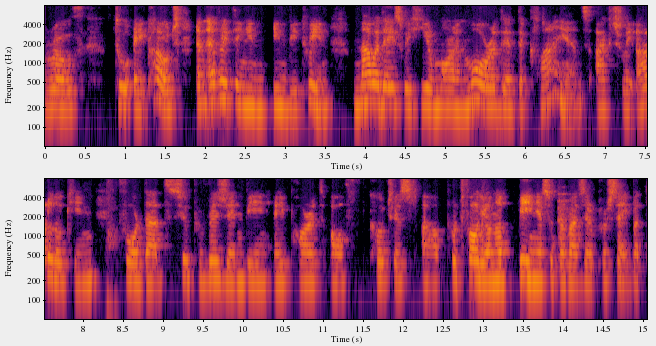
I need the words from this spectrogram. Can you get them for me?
growth to a coach and everything in, in between. Nowadays, we hear more and more that the clients actually are looking for that supervision being a part of coach's uh, portfolio, not being a supervisor per se, but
